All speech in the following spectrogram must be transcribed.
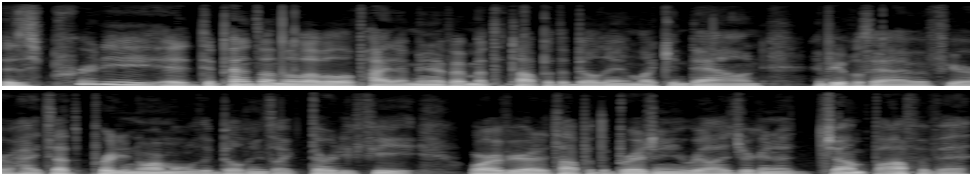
is pretty. It depends on the level of height. I mean, if I'm at the top of the building and looking down, and people say I have a fear of heights, that's pretty normal. The building's like 30 feet, or if you're at the top of the bridge and you realize you're going to jump off of it,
